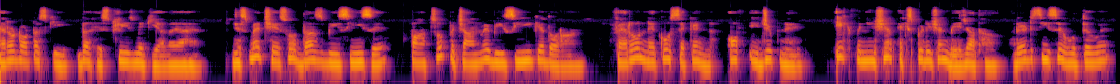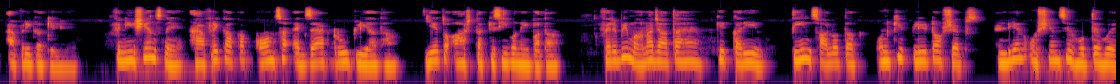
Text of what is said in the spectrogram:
हेरोडोटस की द हिस्ट्रीज में किया गया है। जिसमें 610 बीसी से पाँच बीसी के दौरान Pharaoh Necho second of Egypt ने एक फिनिशियन एक्सपीडिशन भेजा था रेड सी से होते हुए अफ्रीका के लिए। फिनिशियंस ने अफ्रीका का कौन सा एग्जैक्ट रूट लिया था, ये तो आज तक किसी को नहीं पता। फिर भी माना जाता है कि करीब तीन सालों तक उनकी fleet of ships Indian Ocean से होते हुए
